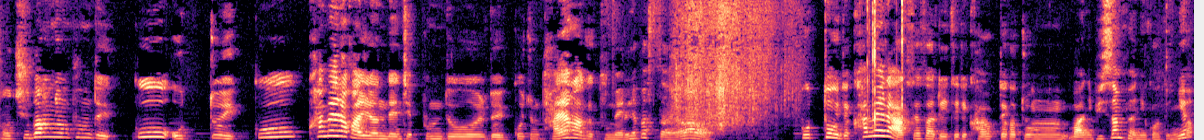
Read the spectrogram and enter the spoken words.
어, 주방용품도 있고 옷도 있고 카메라 관련된 제품들도 있고 좀 다양하게 구매를 해봤어요. 보통 이제 카메라 액세서리들이 가격대가 좀 많이 비싼 편이거든요.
